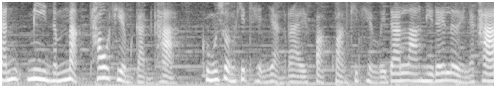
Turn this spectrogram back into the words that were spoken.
นั้นมีน้ำหนักเท่าเทียมกันค่ะ คุณผู้ชมคิดเห็นอย่างไรฝากความคิดเห็นไว้ด้านล่างนี้ได้เลยนะคะ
